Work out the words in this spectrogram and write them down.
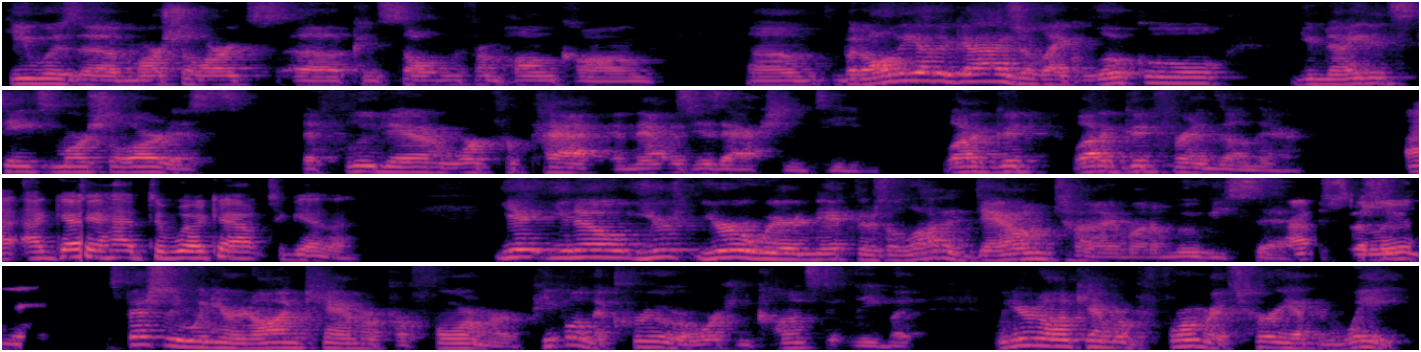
He was a martial arts uh, consultant from Hong Kong. Um, but all the other guys are like local United States martial artists that flew down and worked for Pat, and that was his action team. A lot of good, a lot of good friends on there. I, I guess you had to work out together. Yeah, you know, you're you're aware, Nick. There's a lot of downtime on a movie set. Absolutely. Especially, especially when you're an on-camera performer. People in the crew are working constantly, but when you're an on-camera performer, it's hurry up and wait.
